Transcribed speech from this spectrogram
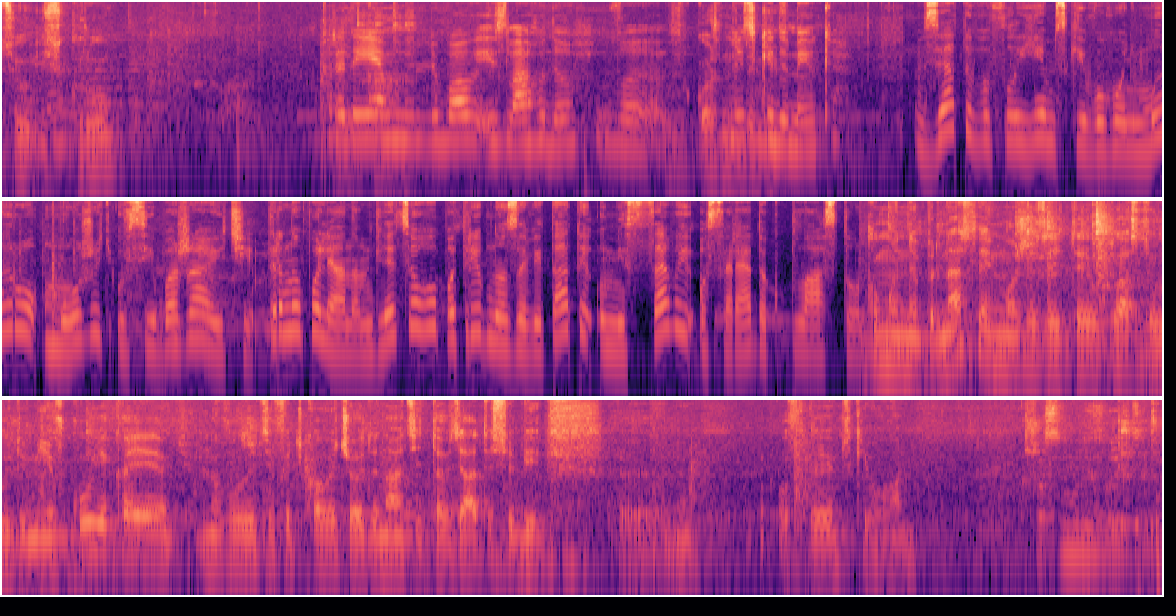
цю іскру Передаємо любов і злагоду в в людські домівки. Взяти вифлеємський вогонь миру можуть усі бажаючі. Тернополянам для цього потрібно завітати у місцевий осередок пласту. Кому не принесли, він може зайти у пластову домівку, яка є на вулиці Федьковича, 11, та взяти собі е, ну, офлеємський вогонь. Що символізує це?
